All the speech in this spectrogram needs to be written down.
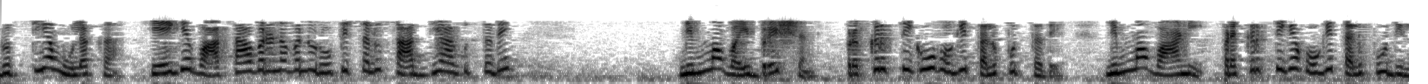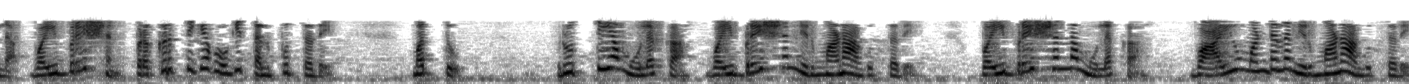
ವೃತ್ತಿಯ ಮೂಲಕ ಹೇಗೆ ವಾತಾವರಣವನ್ನು ರೂಪಿಸಲು ಸಾಧ್ಯ ಆಗುತ್ತದೆ? ನಿಮ್ಮ ವೈಬ್ರೇಷನ್ ಪ್ರಕೃತಿಗೂ ಹೋಗಿ ತಲುಪುತ್ತದೆ. ನಿಮ್ಮ ವಾಣಿ ಪ್ರಕೃತಿಗೆ ಹೋಗಿ ತಲುಪುವುದಿಲ್ಲ. ವೈಬ್ರೇಷನ್ ಪ್ರಕೃತಿಗೆ ಹೋಗಿ ತಲುಪುತ್ತದೆ. ಮತ್ತು ವೃತ್ತಿಯ ಮೂಲಕ ವೈಬ್ರೇಷನ್ ನಿರ್ಮಾಣ ಆಗುತ್ತದೆ. ವೈಬ್ರೇಷನ್ನ ಮೂಲಕ ವಾಯುಮಂಡಲ ನಿರ್ಮಾಣ ಆಗುತ್ತದೆ.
